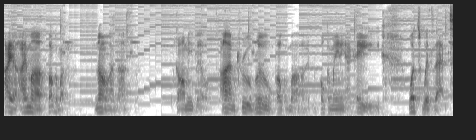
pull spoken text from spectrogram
Hiya, I'm uh, a Pokemon. No, I'm not. Call me Bill. I'm True Blue Pokemon. Pokemaniac. Hey, what's with that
